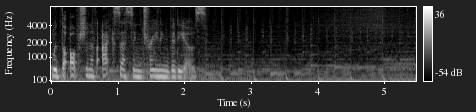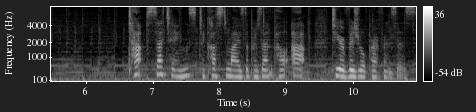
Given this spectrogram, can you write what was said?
with the option of accessing training videos. Tap Settings to customize the PresentPal app to your visual preferences.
